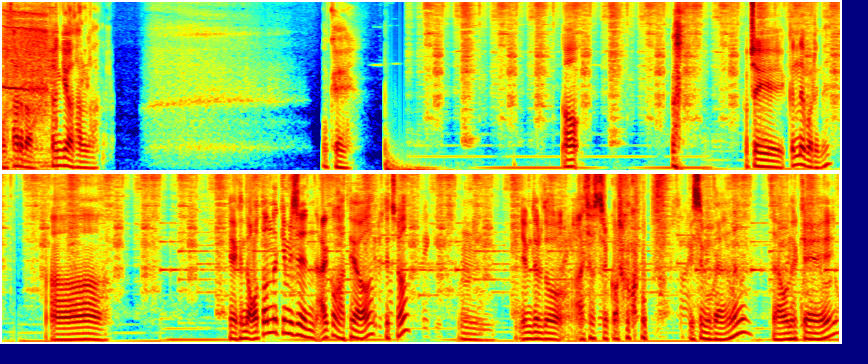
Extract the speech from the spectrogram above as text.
어 다르다. 전기가 달라. 오케이 어 갑자기 끝내버리네 아 예, 근데 어떤 느낌인지는 알것 같아요 그쵸? 음 님들도 아셨을 거라고 믿습니다. 자 오늘 게임.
